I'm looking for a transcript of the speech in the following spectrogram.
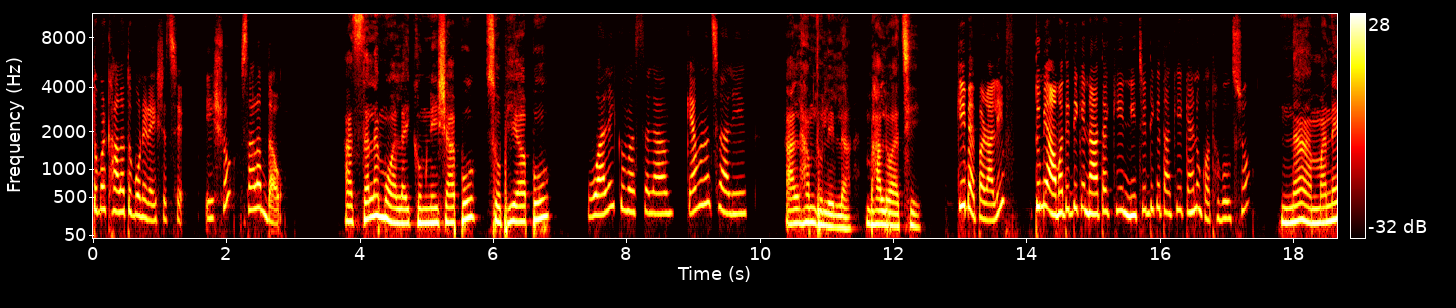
তোমার খালাতো বোনেরা এসেছে। এসো সালাম দাও। আসসালামু আলাইকুম নিশা আপু সোফিয়া আপু। ওয়ালাইকুম আসসালাম। কেমন আছো আলিফ? আলহামদুলিল্লাহ ভালো আছি। কি ব্যাপার আলিফ? তুমি আমাদের দিকে না তাকিয়ে নিচের দিকে তাকিয়ে কেন কথা বলছো? না মানে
